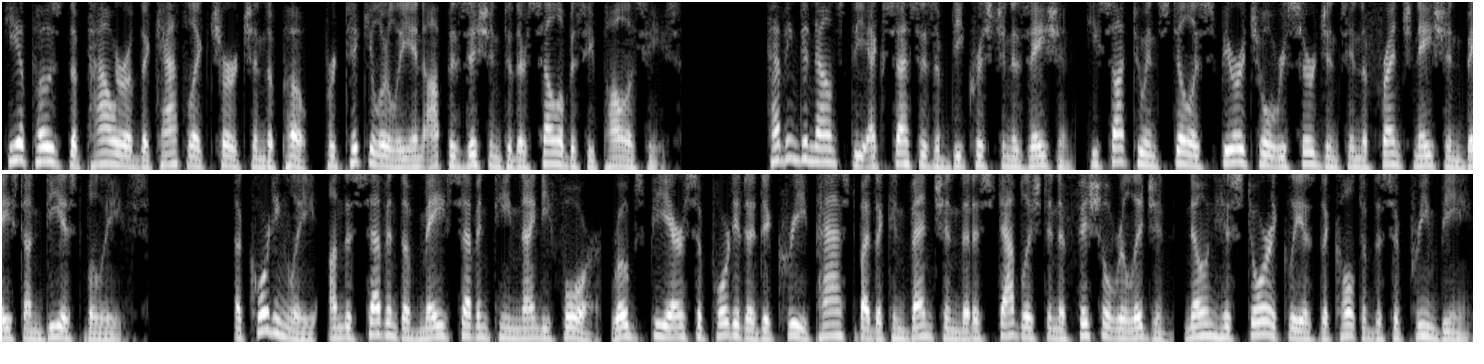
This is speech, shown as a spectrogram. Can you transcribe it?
He opposed the power of the Catholic Church and the Pope, particularly in opposition to their celibacy policies. Having denounced the excesses of dechristianization, he sought to instill a spiritual resurgence in the French nation based on deist beliefs. Accordingly, on 7 May 1794, Robespierre supported a decree passed by the convention that established an official religion, known historically as the cult of the Supreme Being.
